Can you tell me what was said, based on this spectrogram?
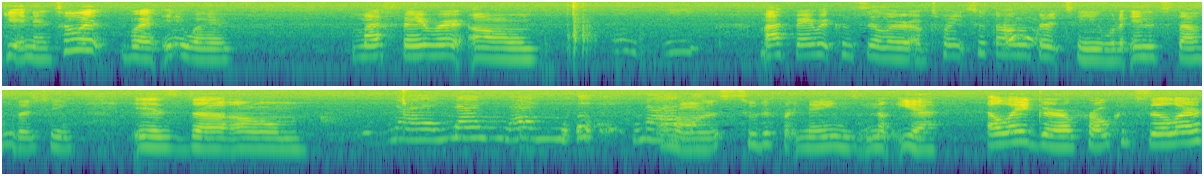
getting into it. But anyway, my favorite um my favorite concealer of 20, 2013, well the end of 2013, is the um hold on, it's two different names. No, yeah, LA Girl Pro Concealer.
